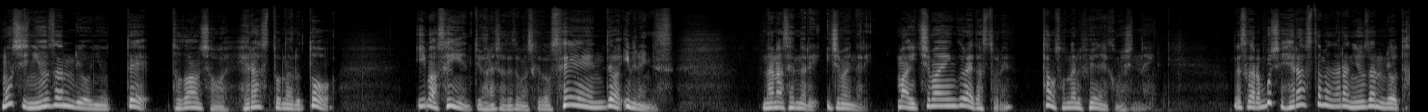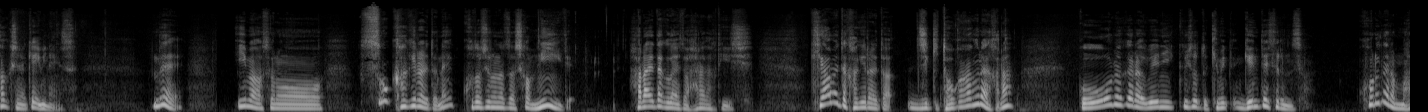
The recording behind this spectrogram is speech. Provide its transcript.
もし入山料によって登山者を減らすとなると今1,000円っていう話が出てますけど1,000円では意味ないんです。7,000なり1万円なり。まあ1万円ぐらい出すとね多分そんなに増えないかもしれない。ですからもし減らすためなら入山料を高くしなきゃ意味ないんです。で今そのすごく限られたね今年の夏は。しかも任意で。払いたくない人は払わなくていいし。極めて限られた時期10日間ぐらいかな。5合目から上に行く人と決め限定してるんですよ。これなら全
